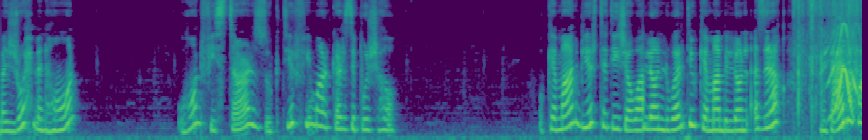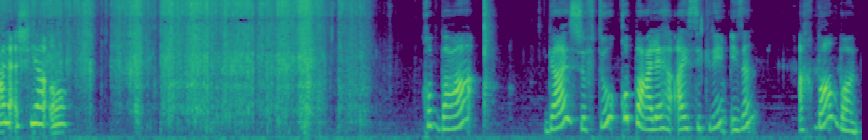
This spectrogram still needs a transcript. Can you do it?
مجروح من هون وهون في stars وكتير في markers بوجهه. وكمان بيرتدي جوارب باللون الوردي وكمان باللون الأزرق. نتعرف على أشيائه قبعة. guys شفتوا؟ قبعة عليها ice cream إذا أخ بونبون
